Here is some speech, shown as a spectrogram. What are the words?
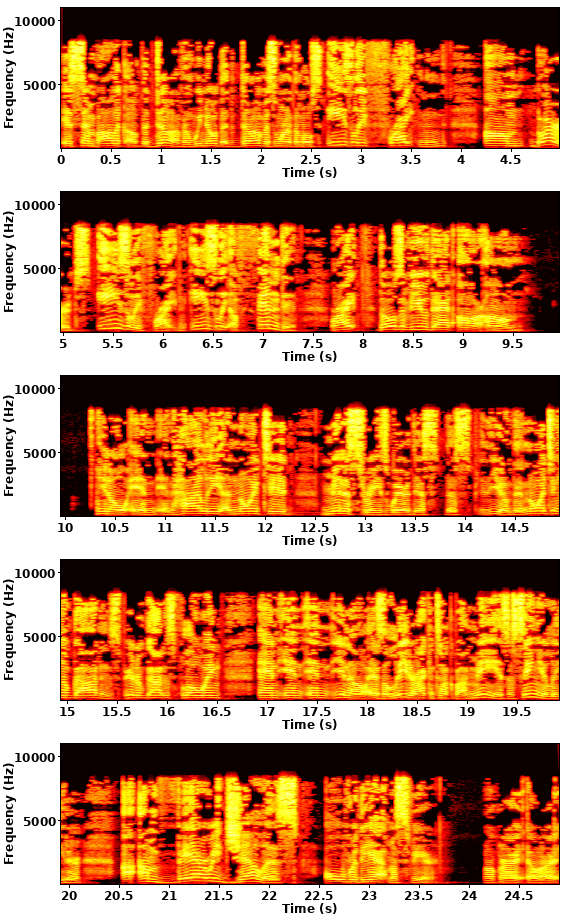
It's symbolic of the dove, and we know that the dove is one of the most easily frightened um, birds. Easily frightened, easily offended, right? Those of you that are um, you know, in, in highly anointed ministries where this, this, you know, the anointing of God and the Spirit of God is flowing. And in, in, you know, as a leader, I can talk about me as a senior leader. I, I'm very jealous over the atmosphere. Okay. All right.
